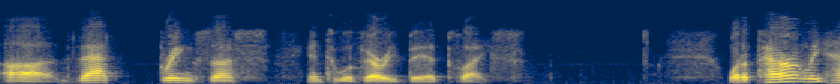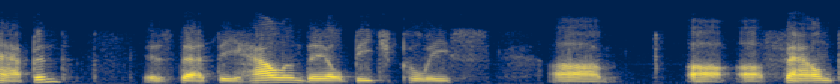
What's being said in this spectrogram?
uh, that brings us into a very bad place. What apparently happened is that the Hallandale Beach Police uh, uh, uh, found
